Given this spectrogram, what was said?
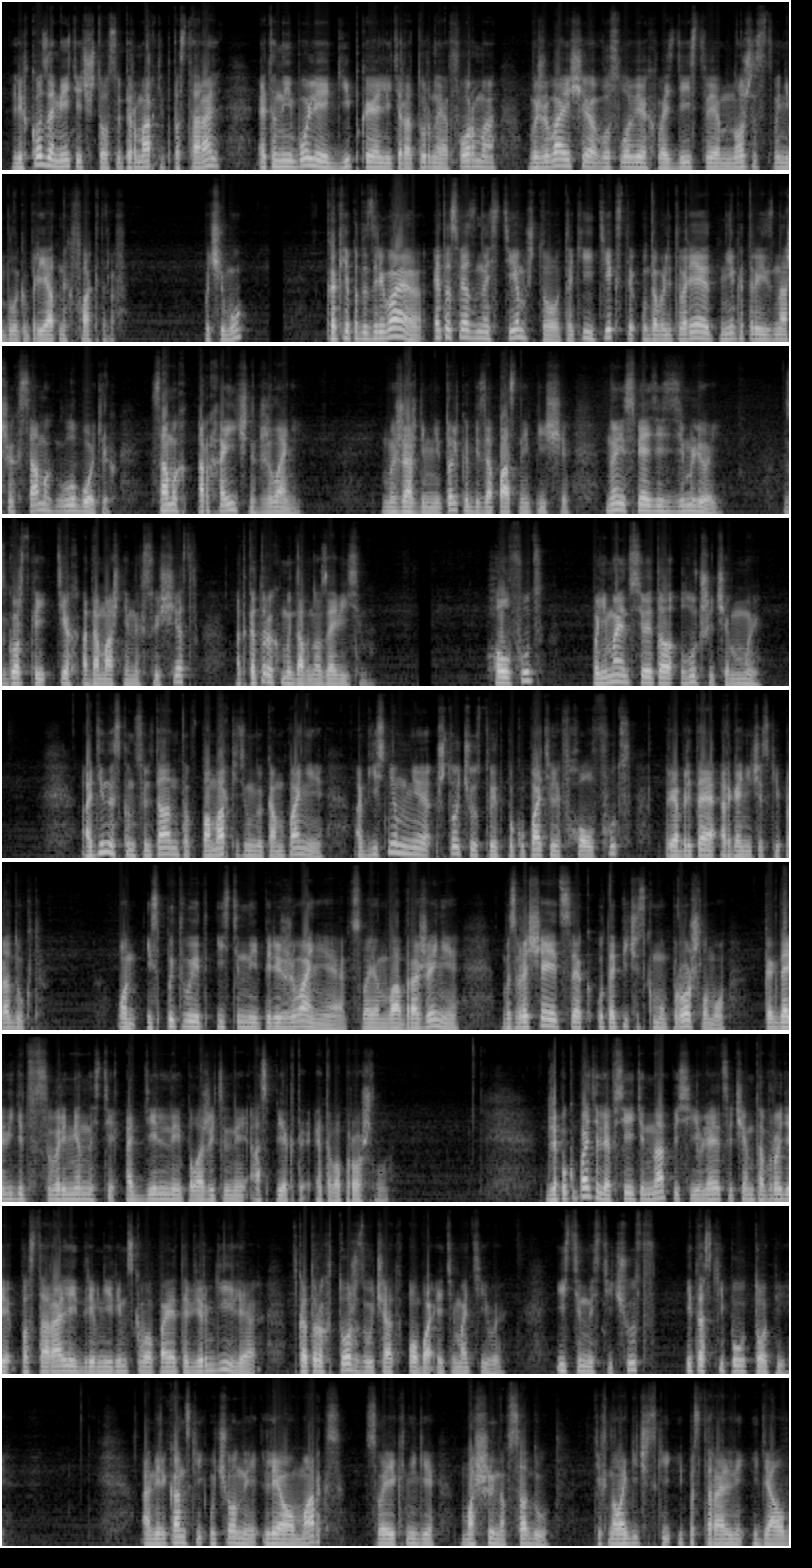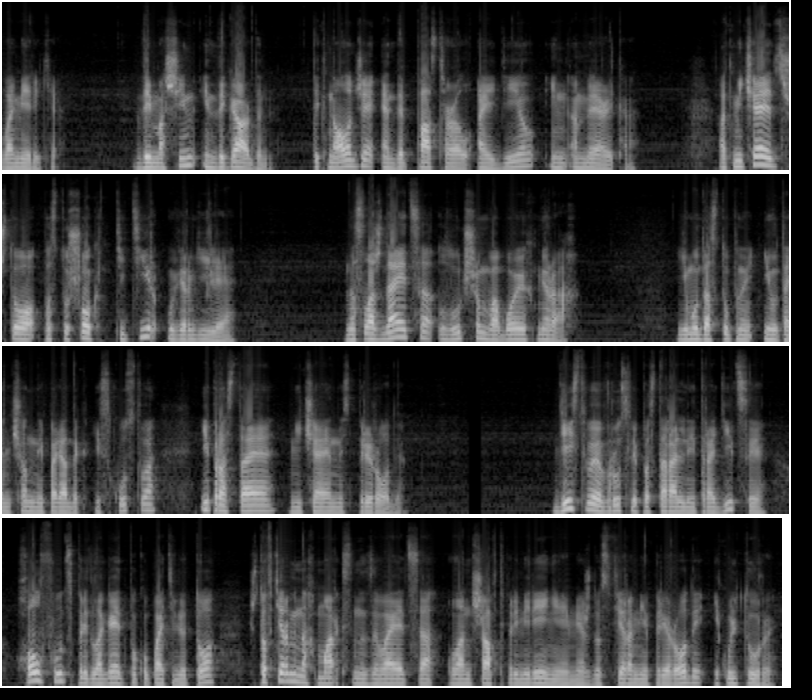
Легко заметить, что супермаркет Пастораль это наиболее гибкая литературная форма, выживающая в условиях воздействия множества неблагоприятных факторов. Почему? Как я подозреваю, это связано с тем, что такие тексты удовлетворяют некоторые из наших самых глубоких, самых архаичных желаний. Мы жаждем не только безопасной пищи, но и связи с землей, с горсткой тех одомашненных существ, от которых мы давно зависим. Whole Foods понимает все это лучше, чем мы. Один из консультантов по маркетингу компании объяснил мне, что чувствует покупатель в Whole Foods, приобретая органический продукт. Он испытывает истинные переживания в своем воображении, возвращается к утопическому прошлому, когда видит в современности отдельные положительные аспекты этого прошлого. Для покупателя все эти надписи являются чем-то вроде пасторалей древнеримского поэта Вергилия, в которых тоже звучат оба эти мотивы – истинности чувств и тоски по утопии. Американский ученый Лео Маркс в своей книге «Машина в саду. Технологический и пасторальный идеал в Америке» The Machine in the Garden – Technology and the Pastoral Ideal in America отмечает, что пастушок Титир у Вергилия – наслаждается лучшим в обоих мирах. Ему доступны и утонченный порядок искусства, и простая нечаянность природы. Действуя в русле пасторальной традиции, Whole Foods предлагает покупателю то, что в терминах Маркса называется ландшафт примирения между сферами природы и культуры.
